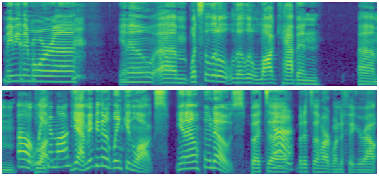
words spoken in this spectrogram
maybe they're more. uh You know, um what's the little the little log cabin? Um, Oh, Lincoln Logs. Yeah, maybe they're Lincoln Logs. You know, who knows? But uh, Yeah. but it's a hard one to figure out.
